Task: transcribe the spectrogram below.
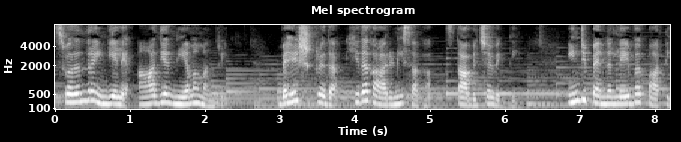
സ്വതന്ത്ര ഇന്ത്യയിലെ ആദ്യ നിയമമന്ത്രി. ബഹിഷ്കൃത ഹിതകാരിണി സഭ സ്ഥാപിച്ച വ്യക്തി. ഇൻഡിപെൻഡന്റ് ലേബർ പാർട്ടി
